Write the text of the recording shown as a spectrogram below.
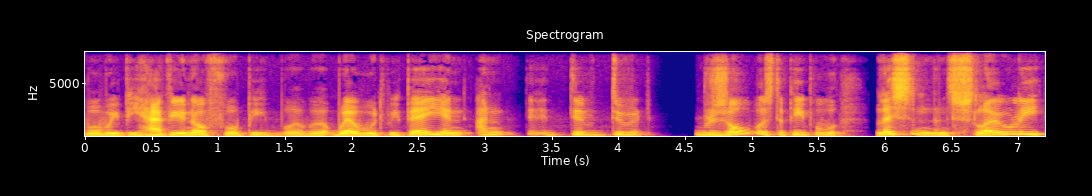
will we be heavy enough? Will be where would we be? And and the, the result was the people listened and slowly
